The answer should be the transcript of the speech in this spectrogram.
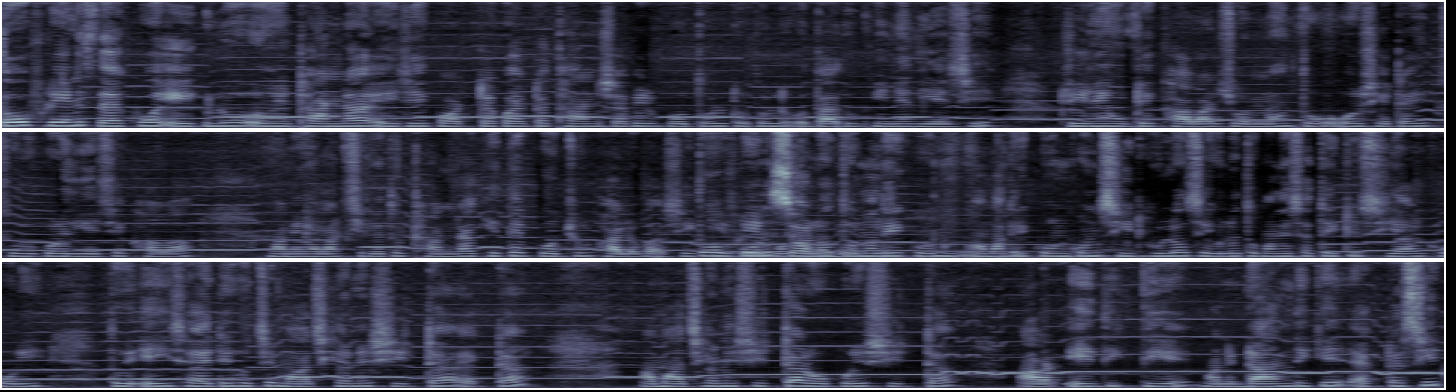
তো ফ্রেন্ডস দেখো এইগুলো ঠান্ডা এই যে কয়েকটা কয়েকটা থামস আপের বোতল টোতল ও দাদু কিনে দিয়েছে ট্রেনে উঠে খাওয়ার জন্য। তো ও সেটাই শুরু করে দিয়েছে খাওয়া। মানে আমার ছেলে তো ঠান্ডা খেতে প্রচুর ভালোবাসে। তো ফ্রেন্ডস চলো তোমাদের? কোন আমাদের কোন কোন সিটগুলো সেগুলো তোমাদের সাথে একটু শেয়ার করি। তো এই সাইডে হচ্ছে মাঝখানের সিটটা একটা মাঝখানের সিটটা আর ওপরের সিটটা আর এই দিক দিয়ে মানে ডান দিকে একটা সিট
